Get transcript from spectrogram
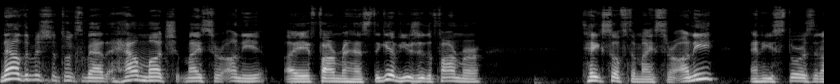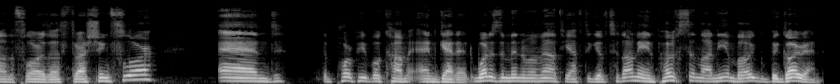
Now the Mishnah talks about how much Meiser Ani a farmer has to give. Usually the farmer takes off the Meiser Ani and he stores it on the floor, the threshing floor, and the poor people come and get it. What is the minimum amount you have to give to the ani? In begoren,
